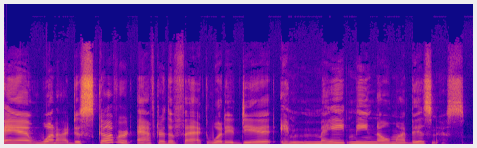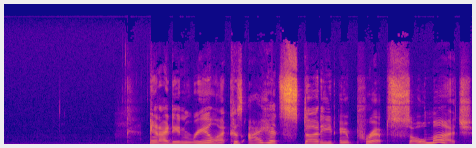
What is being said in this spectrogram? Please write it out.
And what I discovered after the fact, what it did, it made me know my business. And I didn't realize, because I had studied and prepped so much.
